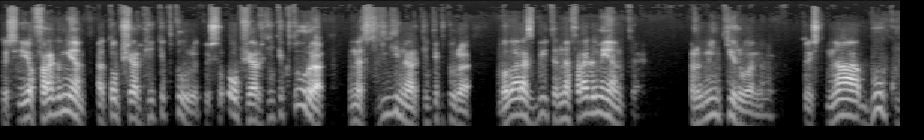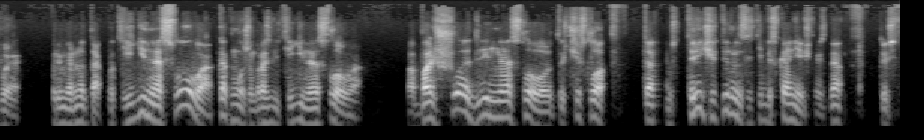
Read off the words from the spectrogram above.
То есть ее фрагмент от общей архитектуры. То есть общая архитектура, у нас единая архитектура, была разбита на фрагменты, фрагментированные. То есть на буквы, примерно так. Вот единое слово, как можем разбить единое слово? Большое длинное слово, то есть число так, 3, 14 и бесконечность, да, то есть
